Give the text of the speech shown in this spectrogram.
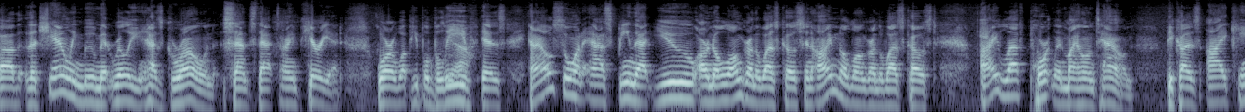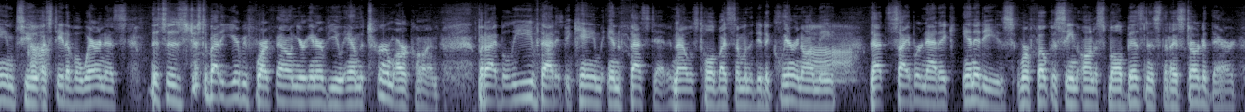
uh, the channeling movement really has grown since that time period, or what people believe yeah. is. And I also want to ask, being that you are no longer on the West Coast and I'm no longer on the West Coast, I left Portland, my hometown, because I came to a state of awareness. This is just about a year before I found your interview and the term Archon. But I believe that it became infested, and I was told by someone that did a clearing on me uh-huh. that cybernetic entities were focusing on a small business that I started there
